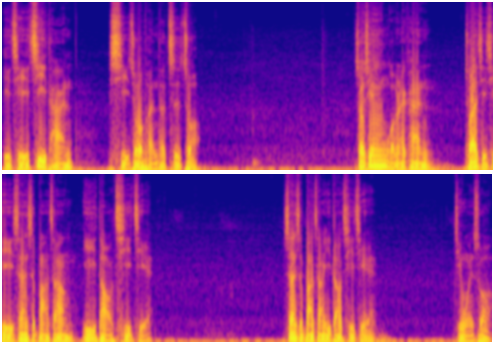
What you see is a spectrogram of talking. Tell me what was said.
以及祭坛洗濯盆的制作。首先，我们来看出埃及记三十八章一到七节。三十八章一到七节经文说：“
